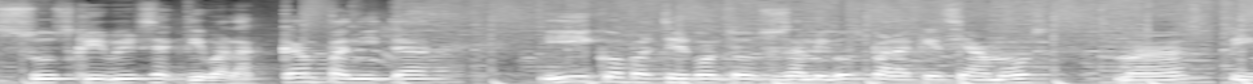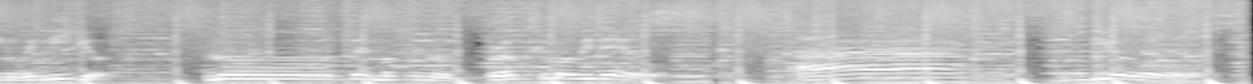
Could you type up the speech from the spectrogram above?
suscribirse, activar la campanita y compartir con todos sus amigos para que seamos más pingüinillos. Nos vemos en un próximo video. Adiós.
